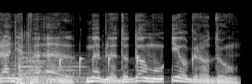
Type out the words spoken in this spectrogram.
Ubranie.pl. Meble do domu i ogrodu.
